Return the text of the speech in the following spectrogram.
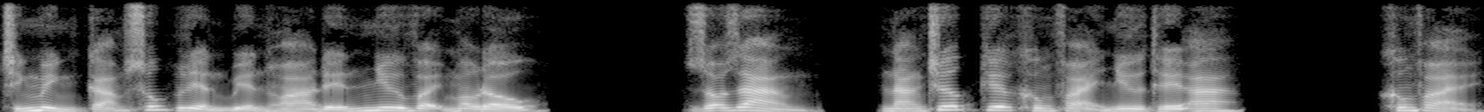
chính mình cảm xúc liền biến hóa đến như vậy mau đâu. Rõ ràng, nàng trước kia không phải như thế a. Không phải,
